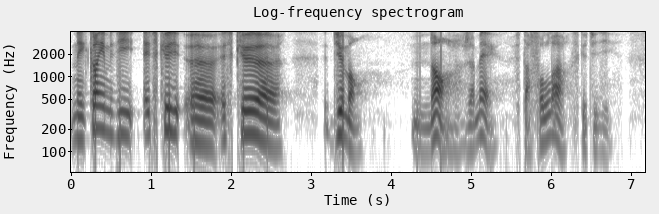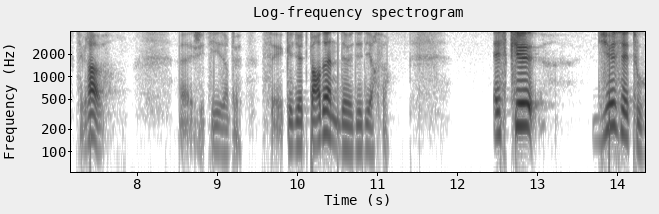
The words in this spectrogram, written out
Mais quand il me dit, est-ce que, euh, est-ce que euh, Dieu ment? Non, jamais. C'est là ce que tu dis. C'est grave. Euh, J'utilise un peu. Que Dieu te pardonne de dire ça. Est-ce que Dieu sait tout?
